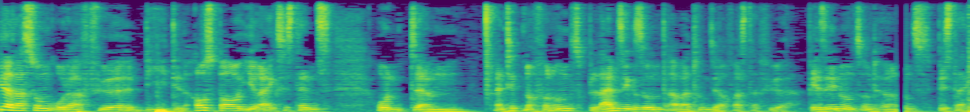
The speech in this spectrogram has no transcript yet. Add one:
Niederlassung oder für die, den Ausbau Ihrer Existenz. Und ähm, ein Tipp noch von uns: Bleiben Sie gesund, aber tun Sie auch was dafür. Wir sehen uns und hören uns. Bis dahin.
